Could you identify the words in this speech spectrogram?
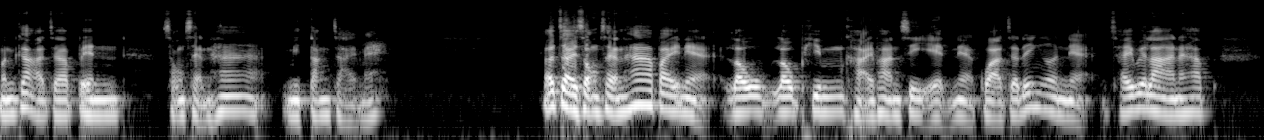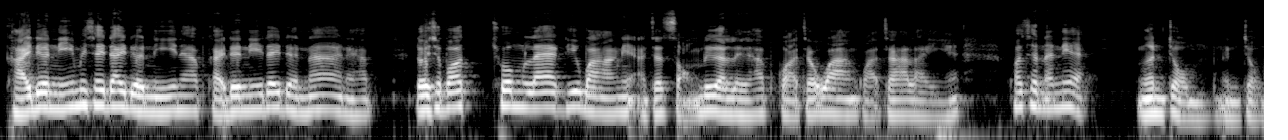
มันก็อาจจะเป็น 2 5 0 0 0มีตังจ่ายไหมแล้วจ่าย 2 5 0 0 0ไปเนี่ยเราเราพิมพ์ขายผ่าน C1 เนี่ยกว่าจะได้เงินเนี่ยใช้เวลานะครับ ขายเดือนนี้ไม่ใช่ได้เดือนนี้นะครับ ขายเดือนนี้ได้เดือนหน้านะครับ โดยเฉพาะช่วงแรกที่วางเนี่ยอาจจะ 2 เดือนเลยครับ กว่าจะวางกว่าจะอะไรอย่างเงี้ยเพราะฉะนั้นเนี่ยเงินจมเงินจม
